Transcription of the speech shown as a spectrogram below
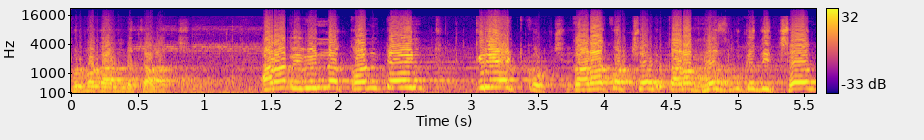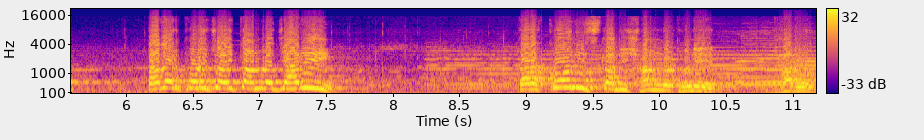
প্রোপাগান্ডা চালাচ্ছে। এরা বিভিন্ন কন্টেন্ট ক্রিয়েট করছে। কারা করছেন কারা ফেসবুকে দিচ্ছেন তাদের পরিচয় তো আমরা জানি। তারা কোন ইসলামী সংগঠনের ধারক,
